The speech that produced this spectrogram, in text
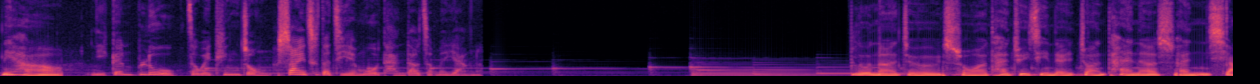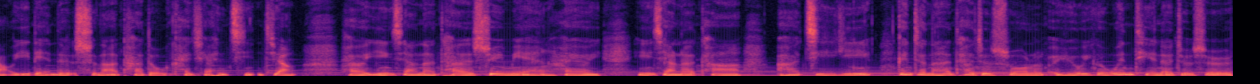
你好，你跟 Blue 这位听众上一次的节目谈到怎么样了？露娜就说，她最近的状态呢是很小一点的事呢，她都开始很紧张，还有影响了她的睡眠，还有影响了她啊记忆。跟着呢，她就说了有一个问题呢，就是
